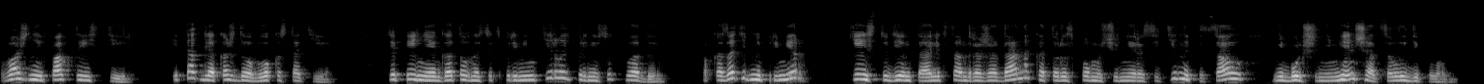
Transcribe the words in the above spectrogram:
важные факты и стиль. И так для каждого блока статьи. Терпение и готовность экспериментировать принесут плоды. Показательный пример – кейс студента Александра Жадана, который с помощью нейросети написал не больше, не меньше, а целый диплом.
